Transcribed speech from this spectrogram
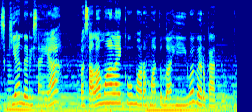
Sekian dari saya. Wassalamualaikum warahmatullahi wabarakatuh.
